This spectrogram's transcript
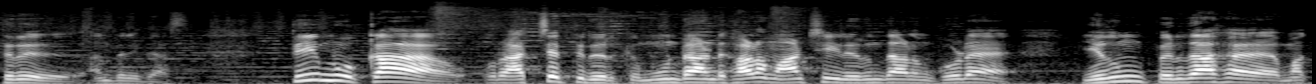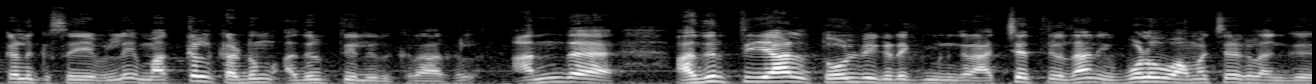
திரு அந்தரிதாஸ். திமுக ஒரு அச்சத்தில் இருக்கு. மூன்றாண்டு காலம் ஆட்சியில் இருந்தாலும் கூட எதுவும் பெரிதாக மக்களுக்கு செய்யவில்லை. மக்கள் கடும் அதிருப்தியில் இருக்கிறார்கள். அந்த அதிருப்தியால் தோல்வி கிடைக்கும் என்கிற அச்சத்தில் தான் இவ்வளவு அமைச்சர்கள் அங்கு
